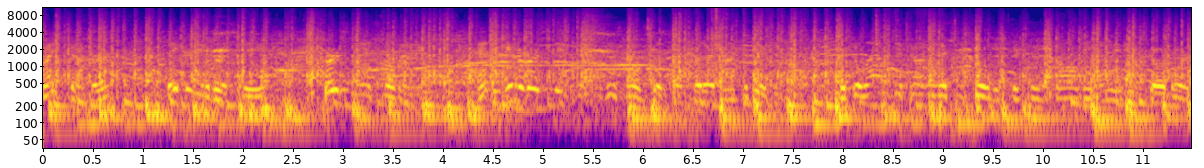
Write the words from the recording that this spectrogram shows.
Refreshment, Jumper, Baker University, First National Bank, and the University of Kansas Health System for their contributions, which allows the Shawnee Mission School District to install the LED scoreboard.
